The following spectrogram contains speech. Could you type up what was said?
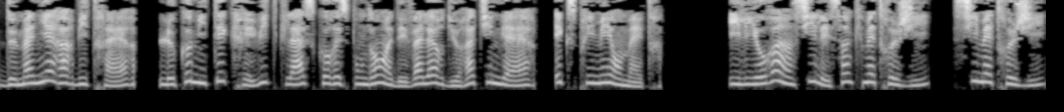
De manière arbitraire, le comité crée huit classes correspondant à des valeurs du rating R, exprimées en mètres. Il y aura ainsi les 5 mètres J, 6 mètres J,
